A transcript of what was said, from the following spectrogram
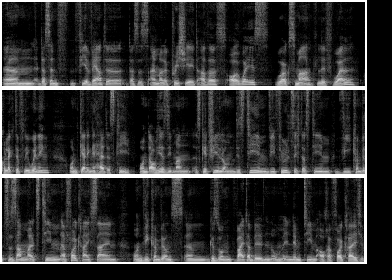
Ähm, das sind vier Werte. Das ist einmal Appreciate Others Always, Work Smart, Live Well, Collectively Winning und Getting Ahead is Key. Und auch hier sieht man, es geht viel um das Team, wie fühlt sich das Team, wie können wir zusammen als Team erfolgreich sein und wie können wir uns ähm, gesund weiterbilden, um in dem Team auch erfolgreich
